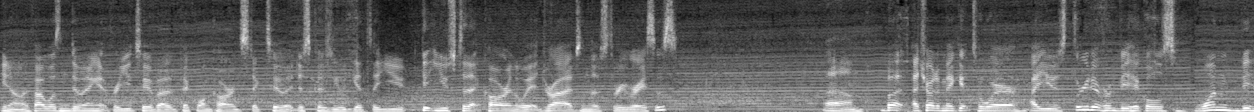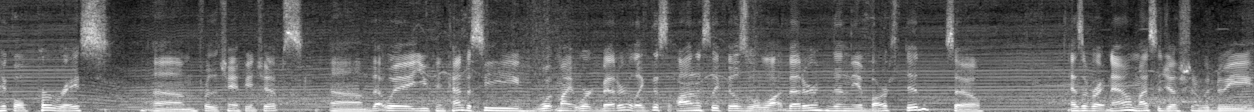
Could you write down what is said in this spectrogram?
you know, if I wasn't doing it for YouTube, I would pick one car and stick to it just because you would get to get used to that car and the way it drives in those three races. Um, but I try to make it to where I use three different vehicles, one vehicle per race um, for the championships. Um, that way you can kind of see what might work better. Like this honestly feels a lot better than the Abarth did. So as of right now, my suggestion would be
